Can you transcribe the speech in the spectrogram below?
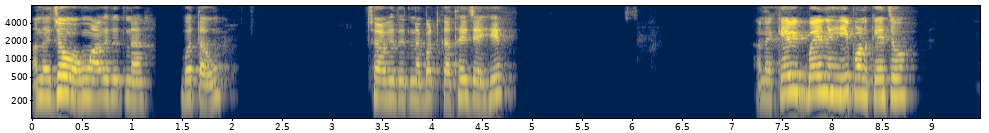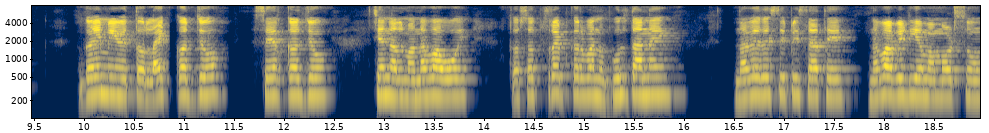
અને જો હું આવી રીતના બતાવું. જો આવી રીતના બટકા થઈ જાય છે. અને કેવી બહેને એ પણ કહેજો. ગમી હોય તો લાઈક કરજો શેર કરજો. ચેનલમાં નવા હોય તો સબસ્ક્રાઈબ કરવાનું ભૂલતા નહીં. નવી રેસીપી સાથે નવા વિડીયોમાં મળશું.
